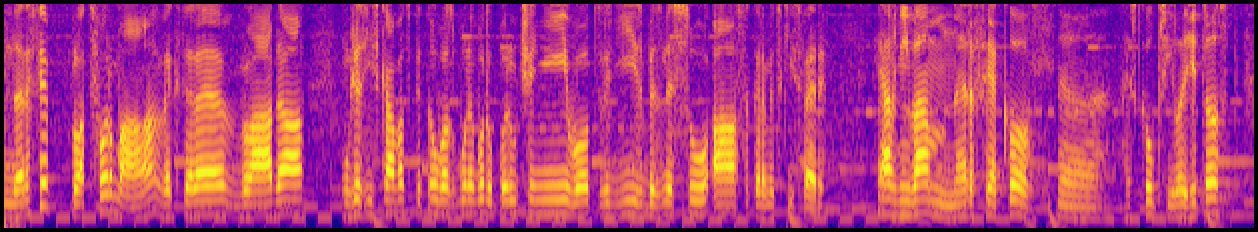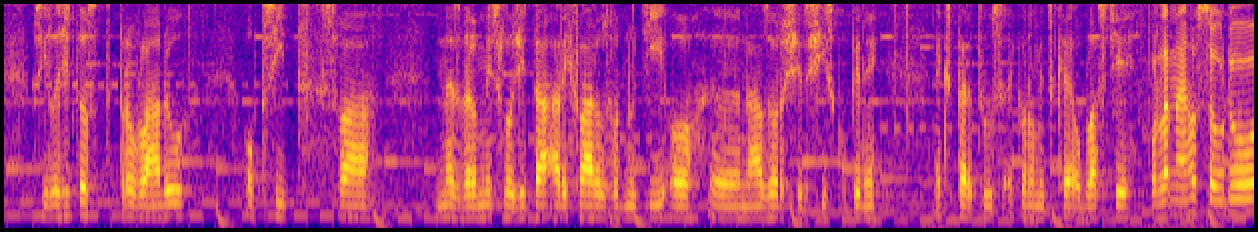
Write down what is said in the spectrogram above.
NERF je platforma, ve které vláda může získávat zpětnou vazbu nebo doporučení od lidí z biznesu a z akademické sféry. Já vnímám NERV jako eh, hezkou příležitost, příležitost pro vládu opřít svá dnes velmi složitá a rychlá rozhodnutí o e, názor širší skupiny expertů z ekonomické oblasti. Podle mého soudu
